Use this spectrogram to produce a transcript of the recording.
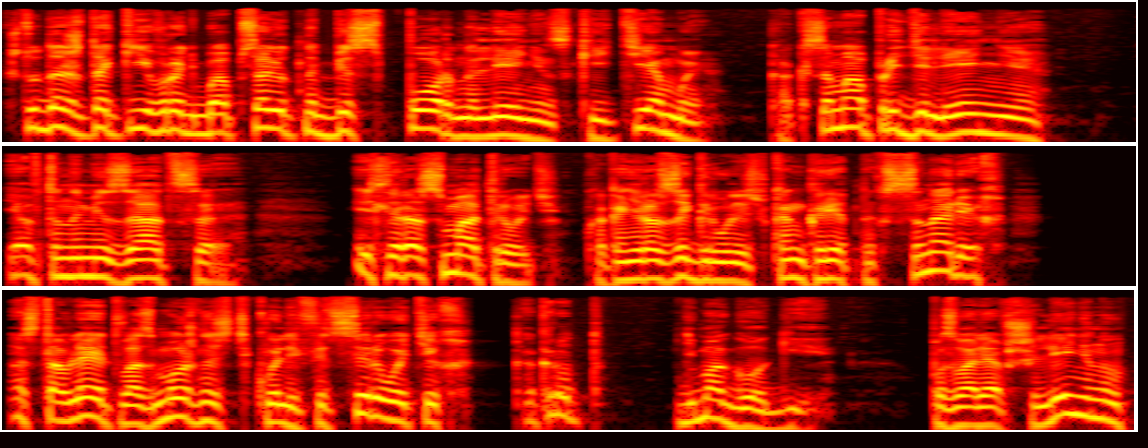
Что даже такие вроде бы абсолютно бесспорно ленинские темы, как самоопределение и автономизация – если рассматривать, как они разыгрывались в конкретных сценариях, оставляет возможность квалифицировать их как род демагогии, позволявший Ленину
